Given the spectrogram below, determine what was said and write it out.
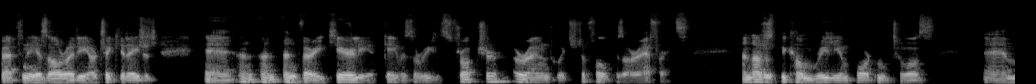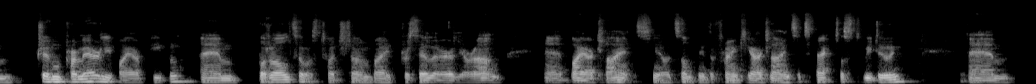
Bethany has already articulated, uh, and, and, and, very clearly, it gave us a real structure around which to focus our efforts. And that has become really important to us, um, driven primarily by our people, um, but also as touched on by Priscilla earlier on, uh, by our clients. You know, it's something that frankly our clients expect us to be doing. Um,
